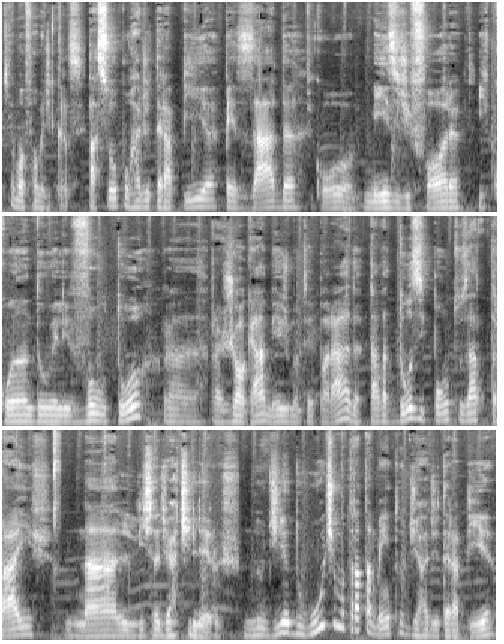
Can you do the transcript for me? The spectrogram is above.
que é uma forma de câncer. Passou por radioterapia pesada, ficou meses de fora fora. E quando ele voltou para jogar mesmo a temporada, tava 12 pontos atrás na lista de artilheiros. No dia do último tratamento de radioterapia,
